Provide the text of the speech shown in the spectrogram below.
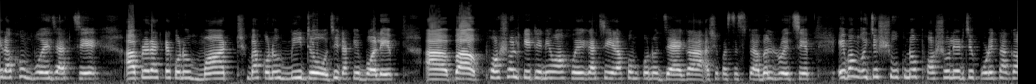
এরকম বয়ে যাচ্ছে। আপনারা একটা কোনো মাঠ বা কোনো মিডো যেটাকে বলে বা ফসল কেটে নেওয়া হয়ে গেছে, এরকম কোনো জায়গা, আশেপাশে স্টাবল রয়েছে এবং ওই যে শুকনো ফসলের যে পড়ে থাকা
